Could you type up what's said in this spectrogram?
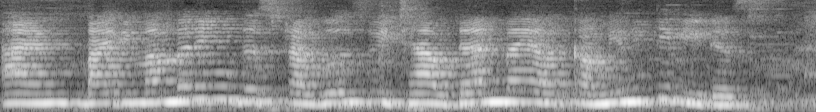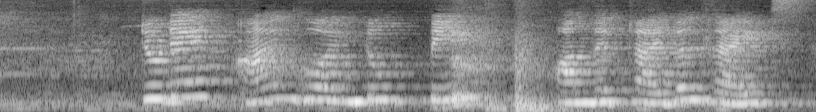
and by remembering the struggles which have done by our community leaders. Today I am going to speak on the tribal rights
